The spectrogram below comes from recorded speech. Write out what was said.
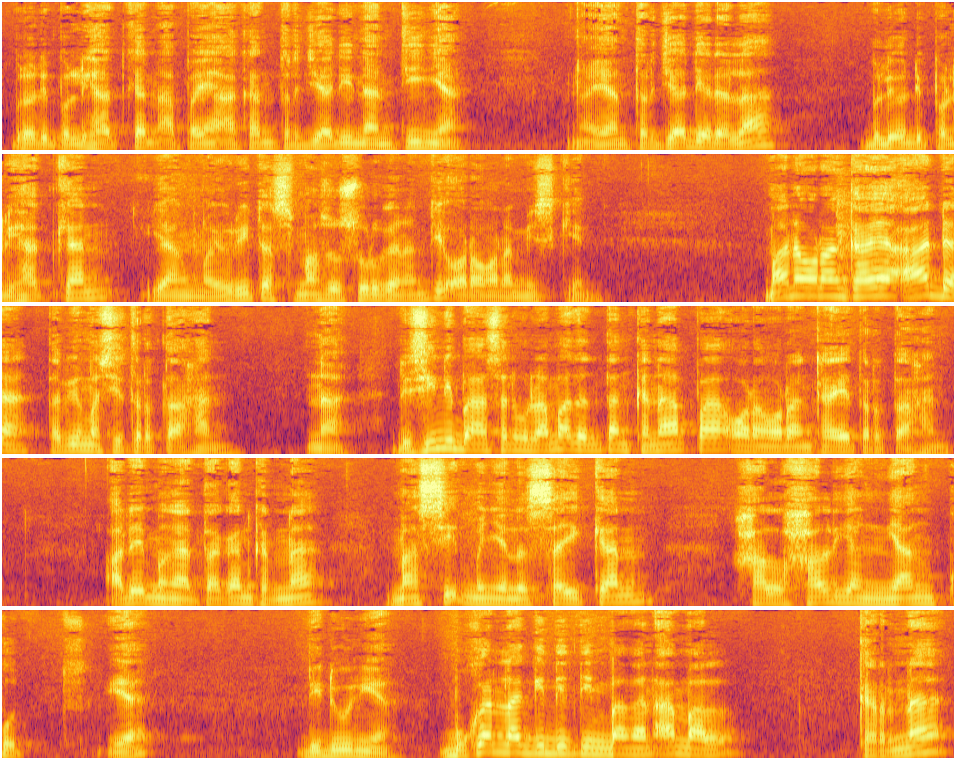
Beliau diperlihatkan apa yang akan terjadi nantinya. Nah, yang terjadi adalah beliau diperlihatkan yang mayoritas masuk surga nanti orang-orang miskin. Mana orang kaya ada tapi masih tertahan. Nah, di sini bahasan ulama tentang kenapa orang-orang kaya tertahan. Ada yang mengatakan karena masih menyelesaikan hal-hal yang nyangkut ya di dunia. Bukan lagi di timbangan amal karena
